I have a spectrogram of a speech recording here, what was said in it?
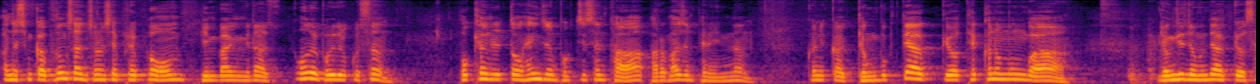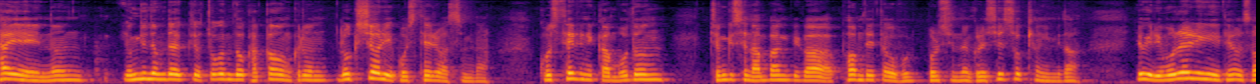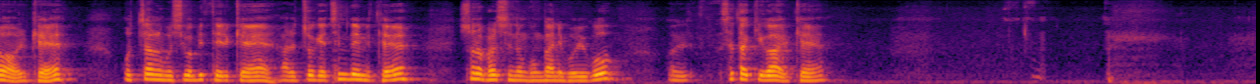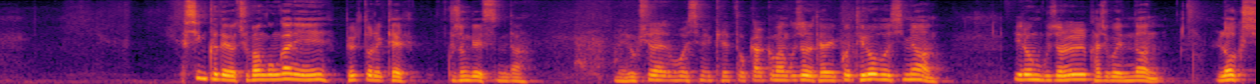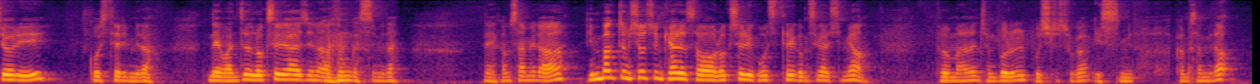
안녕하십니까 부동산 전월세 플랫폼 빈방입니다. 오늘 보여드릴 곳은 복현일동 행정복지센터 바로 맞은편에 있는 그러니까 경북대학교 테크노문과 영진전문대학교 사이에 있는 영진전문대학교 조금 더 가까운 그런 럭셔리 고스텔에 왔습니다. 고스텔이니까 모든 전기세 난방비가 포함되어 있다고 볼 수 있는 그런 실속형입니다. 여기 리모델링이 되어서 이렇게 옷장을 보시고 밑에 이렇게 아래쪽에 침대 밑에 수납할 수 있는 공간이 보이고 어, 세탁기가 이렇게 싱크대가 주방 공간이 별도로 이렇게 구성되어 있습니다. 네, 욕실에 보시면 이렇게 또 깔끔한 구조로 되어 있고 뒤로 보시면 이런 구조를 가지고 있는 럭셔리 고스텔입니다. 네, 완전 럭셔리하지는 않은 것 같습니다. 네, 감사합니다. 빈방점 쇼츠 캐에서 럭셔리 고스텔 검색하시면 더 많은 정보를 보실 수가 있습니다. 감사합니다.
